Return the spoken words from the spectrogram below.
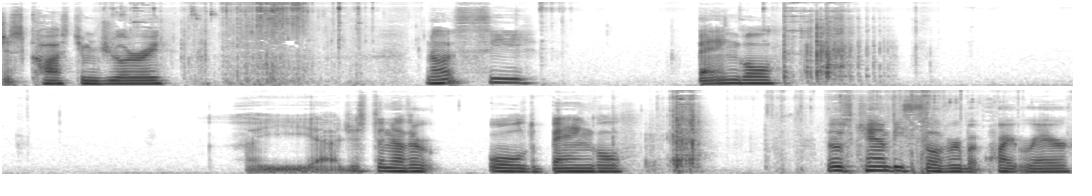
Just costume jewelry. Now let's see. Bangle. Uh, yeah, just another old bangle. Those can be silver, but quite rare.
